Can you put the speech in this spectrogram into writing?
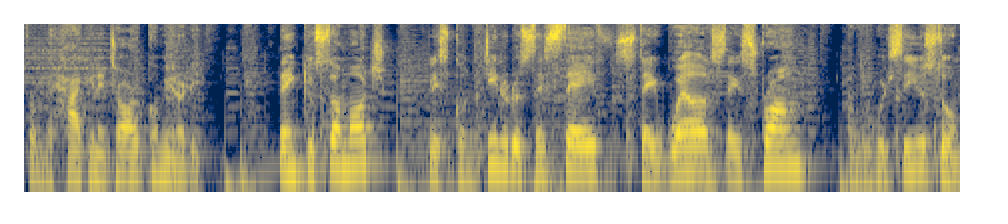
from the Hacking HR community. Thank you so much. Please continue to stay safe, stay well, stay strong, and we will see you soon.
